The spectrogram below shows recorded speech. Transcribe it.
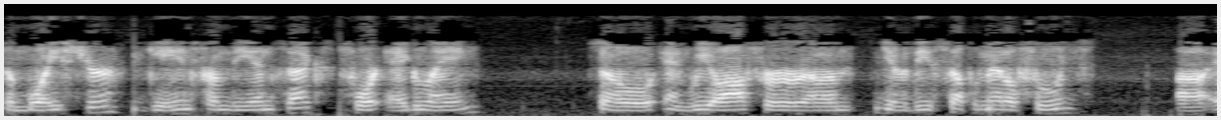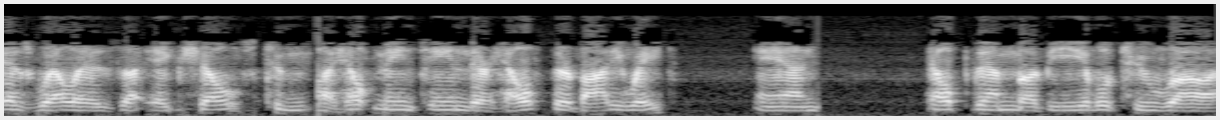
the moisture gained from the insects for egg laying. So, and we offer um, you know these supplemental foods uh, as well as uh, eggshells to uh, help maintain their health, their body weight, and help them uh, be able to uh,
